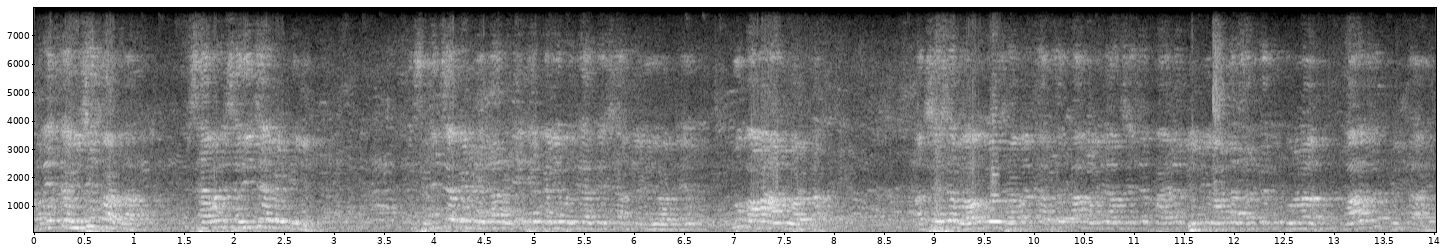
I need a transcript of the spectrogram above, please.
आणि इतका विशेष वाटला की साहेबांनी सरीच्या भेट दिली. ती भेट देणार एक गलीमध्ये अध्यक्ष आमच्या घरी वाटले. खूप आम्हाला आनंद वाटला. अक्षरशः बावनकुळे साहेबांचं असं काम म्हणजे अक्षरशः पाहायला भीती वाटण्यासारखं ते पूर्ण महाराष्ट्रात फिरत आहे.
